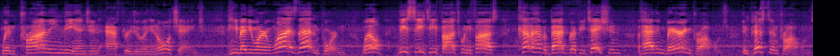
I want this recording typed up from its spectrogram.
when priming the engine after doing an oil change. And you may be wondering, why is that important? Well, these CT525s kind of have a bad reputation of having bearing problems and piston problems.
